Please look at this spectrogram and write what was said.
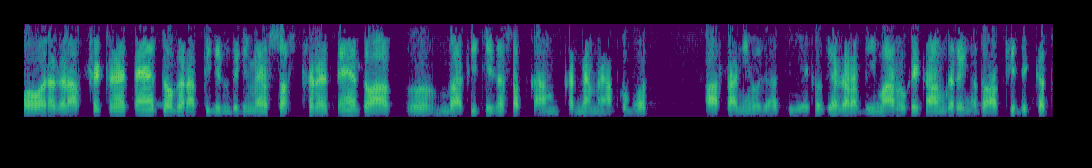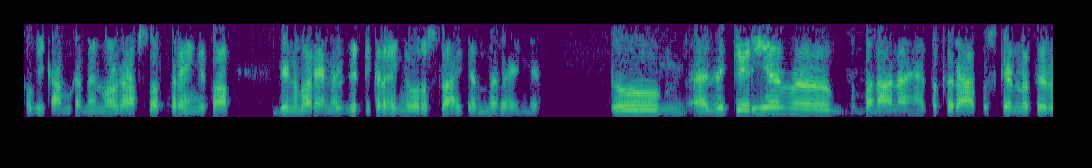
और अगर आप फिट रहते हैं तो अगर आपकी ज़िंदगी में स्वस्थ रहते हैं तो आप, बाकी चीज़ें सब काम करने में आपको बहुत आसानी हो जाती है। क्योंकि अगर आप बीमार होकर काम करेंगे तो आपकी दिक्कत होगी काम करने में। और अगर आप स्वस्थ रहेंगे तो आप दिन भर एनर्जेटिक रहेंगे और उत्साह के अंदर रहेंगे। तो एज ए कैरियर बनाना है तो फिर आप उसके अंदर फिर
